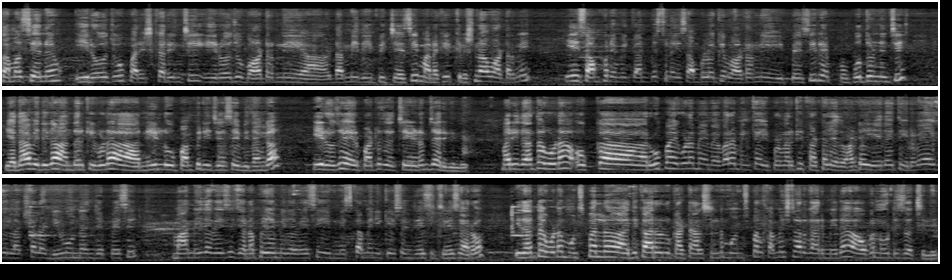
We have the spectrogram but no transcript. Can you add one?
సమస్యను ఈ రోజు పరిష్కరించి ఈరోజు వాటర్ని డమ్మీ తీపిచ్చేసి మనకి కృష్ణా వాటర్ని ఈ సంపుని మీకు కనిపిస్తున్న ఈ సంపులోకి వాటర్ని ఇప్పేసి రేపు పొద్దున్న నుంచి యథావిధిగా అందరికీ కూడా నీళ్ళు పంపిణీ చేసే విధంగా ఈరోజు ఏర్పాట్లు చేయడం జరిగింది. మరి ఇదంతా కూడా ఒక్క రూపాయి కూడా మేము ఎవరం ఇంకా ఇప్పటివరకు కట్టలేదు. అంటే ఏదైతే ఇరవై ఐదు లక్షల డ్యూ ఉందని చెప్పేసి మా మీద వేసి జనప్రియ మీద వేసి మిస్కమ్యూనికేషన్ చేసి చేశారో ఇదంతా కూడా మున్సిపల్ అధికారులు కట్టాల్సింది. మున్సిపల్ కమిషనర్ గారి మీద ఒక నోటీస్ వచ్చింది.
